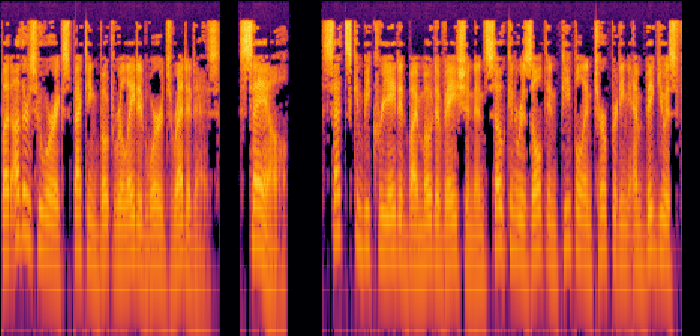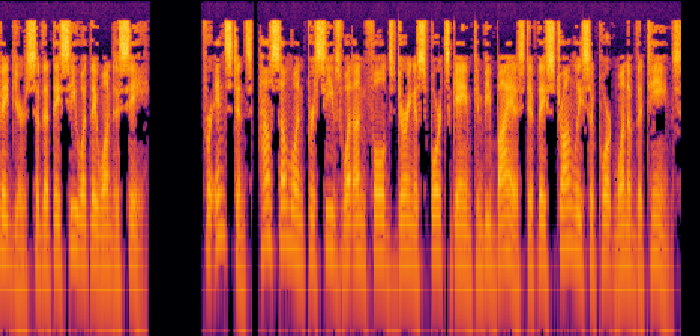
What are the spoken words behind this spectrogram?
but others who were expecting boat-related words read it as sail. Sets can be created by motivation and so can result in people interpreting ambiguous figures so that they see what they want to see. For instance, how someone perceives what unfolds during a sports game can be biased if they strongly support one of the teams.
